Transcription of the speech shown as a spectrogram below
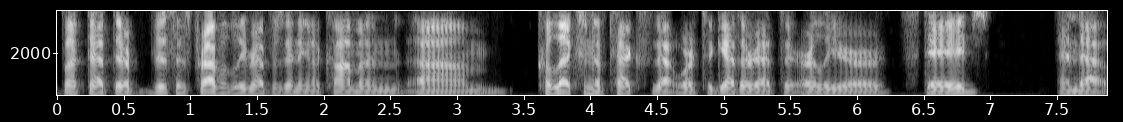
but that there this is probably representing a common um, collection of texts that were together at the earlier stage and that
